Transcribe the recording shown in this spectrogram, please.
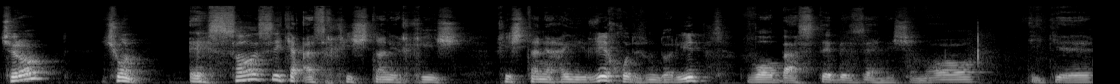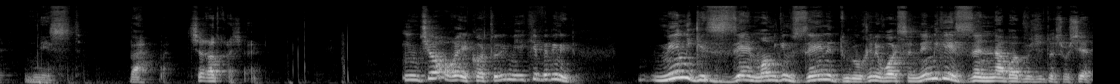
چرا؟ چون احساسی که از خیشتن خیش خیشتن حقیقی خودتون دارید وابسته به ذهن شما دیگه نیست. به به. چقدر قشنگ. اینجا آقای کارتوری میگه که ببینید نمیگه زن ما میگیم ذهن دروغین وایسه نمیگه زن نباید وجود داشته باشه.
